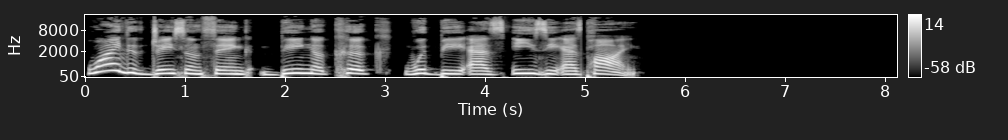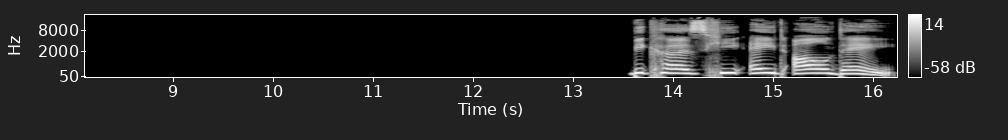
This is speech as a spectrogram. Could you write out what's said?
Why did Jason think being a cook would be as easy as pie? Because he ate all day.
